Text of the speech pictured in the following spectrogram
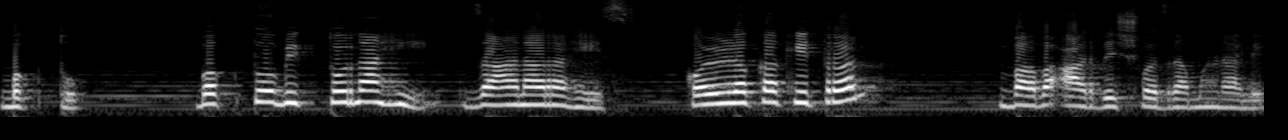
बघतो. बघतो बिकतो नाही जाणार आहेस. कळलं का केतन? बाबा आर्देश्वरला म्हणाले.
